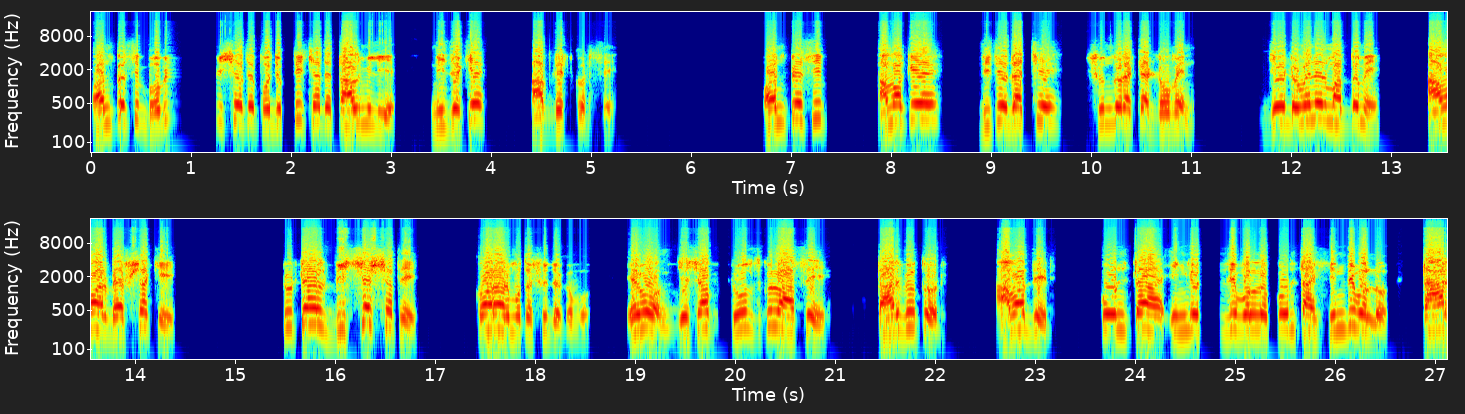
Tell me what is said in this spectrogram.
অনপেসিভ ভবিষ্যতে প্রযুক্তির সাথে তাল মিলিয়ে নিজেকে আপডেট করছে। অনপেসিভ আমাকে দিতে যাচ্ছে সুন্দর একটা ডোমেন। যে ডোমেনের মাধ্যমে আমার ব্যবসাকে টোটাল বিশ্বের সাথে করার মতো সুযোগ হব এবং যেসব টুলসগুলো আছে, তার ভিতর আমাদের কোনটা ইংরেজি বলল, কোনটা হিন্দি বলল, তার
